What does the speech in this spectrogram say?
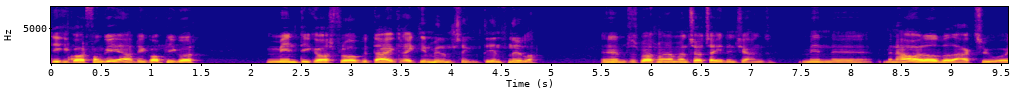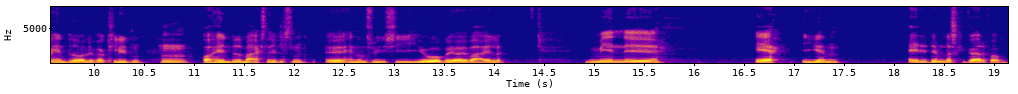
Det kan godt fungere, det kan godt blive godt, men det kan også floppe. Der er ikke rigtig en mellemting. Det er enten eller. Um, så spørgsmålet er, om man tør tage den chance. Men uh, man har jo allerede været aktiv og hentet Oliver Klitten mm. og hentet Max Nielsen, uh, henholdsvis i, i og i Vejle. Men uh, ja, igen, er det dem, der skal gøre det for dem?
